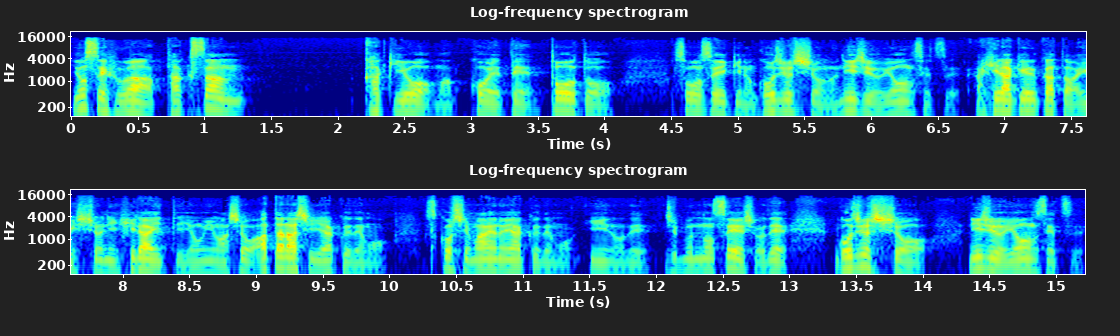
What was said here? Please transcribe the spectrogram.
う。ヨセフはたくさん柿を越えてとうとう創世紀の50章の24節。開ける方は一緒に開いて読みましょう。新しい訳でも少し前の訳でもいいので自分の聖書で50章24節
